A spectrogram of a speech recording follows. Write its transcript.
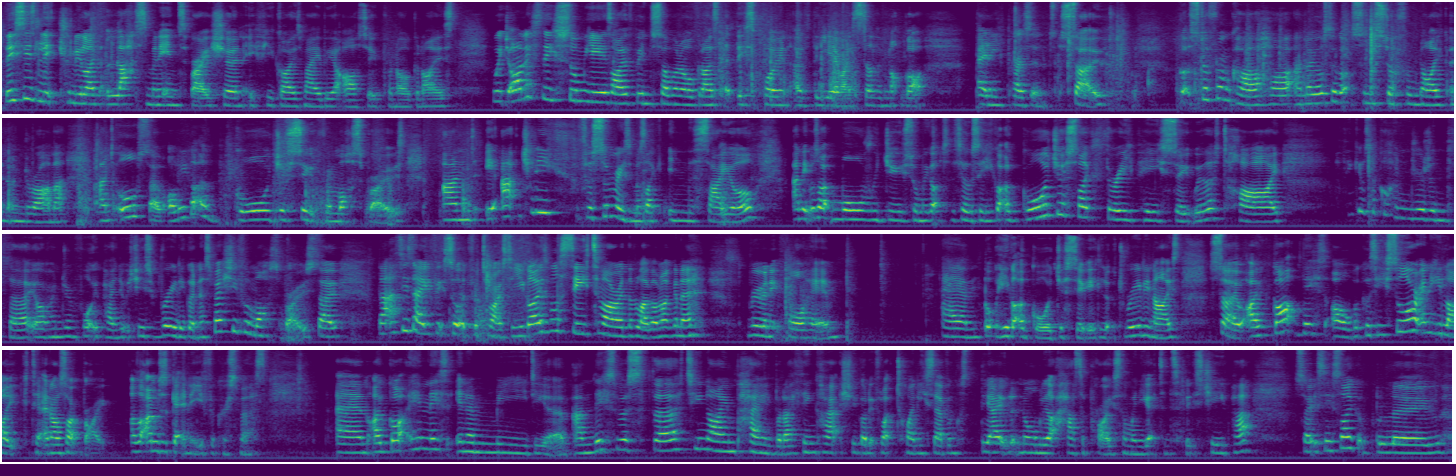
this is literally like last minute inspiration if you guys maybe are super unorganised which honestly some years i've been so unorganised at this point of the year i still have not got any presents so got stuff from Carhartt and I also got some stuff from Nike and Under Armour. And also Ollie got a gorgeous suit from Moss Bros. And it actually for some reason was like in the sale. And it was like more reduced when we got to the till. So he got a gorgeous like three-piece suit with a tie. I think it was like 130 or 140 pounds which is really good and especially for Moss Bros. So that's his outfit sorted for tomorrow. So you guys will see tomorrow in the vlog. I'm not gonna ruin it for him um, but he got a gorgeous suit. It looked really nice. So I got this all because he saw it and he liked it. And I was like, right. I was like, I'm just getting it you for Christmas. Um, I got him this in a medium and this was £39 but I think I actually got it for like 27 because the outlet normally like has a price and when you get to the till it's cheaper. So it's this like blue,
